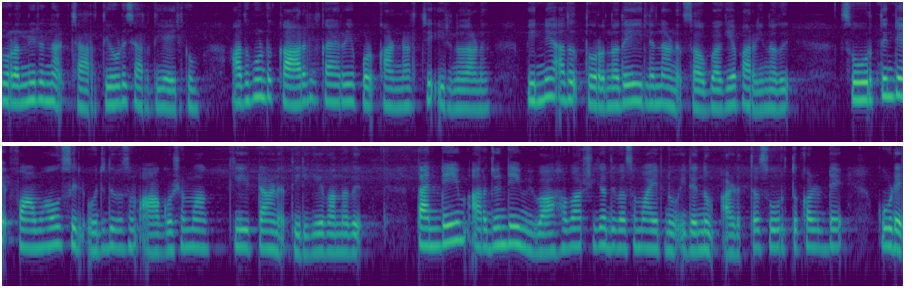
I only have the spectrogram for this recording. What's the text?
തുറന്നിരുന്നാൽ ഛർദിയോട് ഛർദിയായിരിക്കും. അതുകൊണ്ട് കാറിൽ കയറിയപ്പോൾ കണ്ണടച്ച് ഇരുന്നതാണ്. പിന്നെ അത് തുറന്നതേയില്ലെന്നാണ് സൗഭാഗ്യ പറയുന്നത്. സുഹൃത്തിന്റെ ഫാം ഹൗസിൽ ഒരു ദിവസം ആഘോഷമാക്കിയിട്ടാണ് തിരികെ വന്നത്. തന്റെയും അർജുന്റെയും വിവാഹ വാർഷിക ദിവസമായിരുന്നു ഇതെന്നും അടുത്ത സുഹൃത്തുക്കളുടെ കൂടെ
